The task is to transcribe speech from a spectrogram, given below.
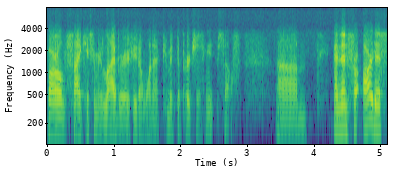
borrow sidekicks from your library if you don't want to commit to purchasing it yourself. Um, and then for artists,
